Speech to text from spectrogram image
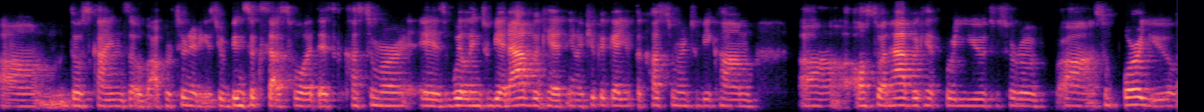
um, those kinds of opportunities. You're being successful at this. Customer is willing to be an advocate. You know, if you could get the customer to become uh, also an advocate for you to sort of uh, support you,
